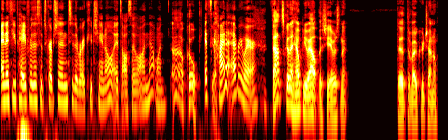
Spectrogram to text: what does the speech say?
And if you pay for the subscription to the Roku channel, it's also on that one. Oh, cool. It's Yeah. kind of everywhere. That's going to help you out this year, isn't it? The the Roku channel.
